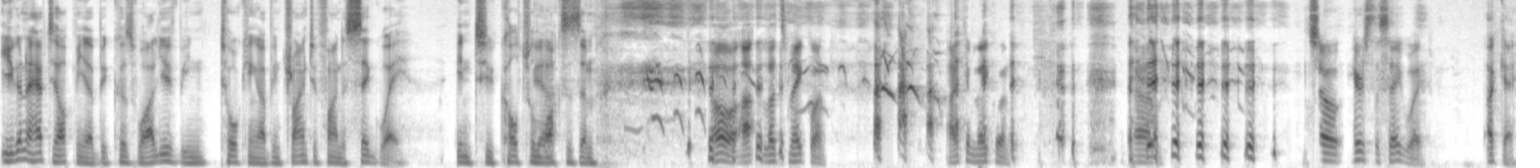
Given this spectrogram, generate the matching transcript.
You're going to have to help me here because while you've been talking, I've been trying to find a segue into cultural Yeah. Marxism. Oh, uh, let's make one. I can make one. Um, so here's the segue. okay.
